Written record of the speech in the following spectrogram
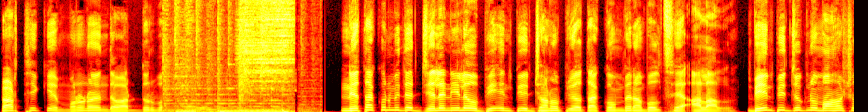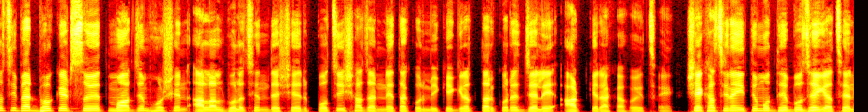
প্রার্থীকে মনোনয়ন দেওয়ার দুর্বল নেতাকর্মীদের জেলে নিলেও বিএনপির জনপ্রিয়তা কমবে না বলছে আলাল। বিএনপির যুগ্ম মহাসচিব অ্যাডভোকেট সৈয়দ মোয়াজ্জেম হোসেন আলাল বলেছেন, দেশের পঁচিশ হাজার নেতাকর্মীকে গ্রেপ্তার করে জেলে আটকে রাখা হয়েছে। শেখ হাসিনা ইতিমধ্যে বুঝে গেছেন,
